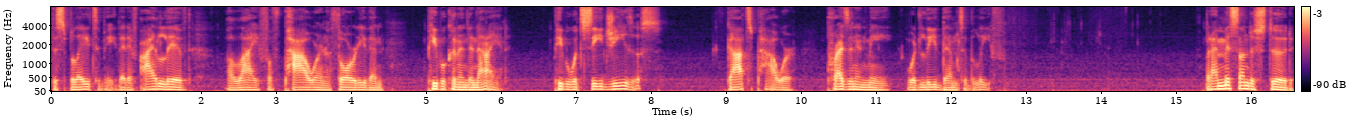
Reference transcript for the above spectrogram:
displayed to me that if I lived a life of power and authority, then people couldn't deny it people would see Jesus, God's power present in me would lead them to belief. But I misunderstood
